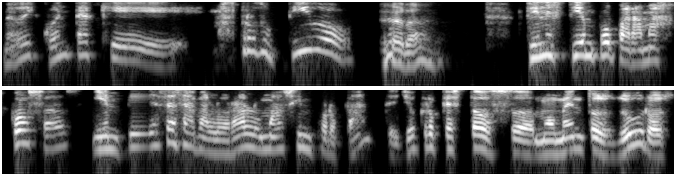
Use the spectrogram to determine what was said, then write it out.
me doy cuenta que más productivo. ¿Verdad? Tienes tiempo para más cosas y empiezas a valorar lo más importante. Yo creo que estos uh, momentos duros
